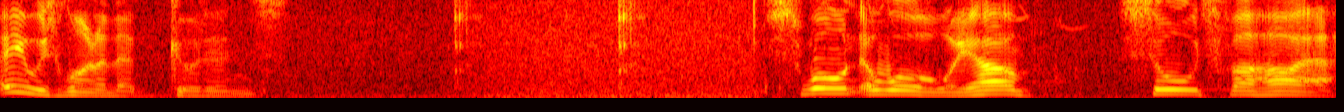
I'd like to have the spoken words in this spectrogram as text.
He was one of the good uns. Sworn to war, we are. Swords for hire.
